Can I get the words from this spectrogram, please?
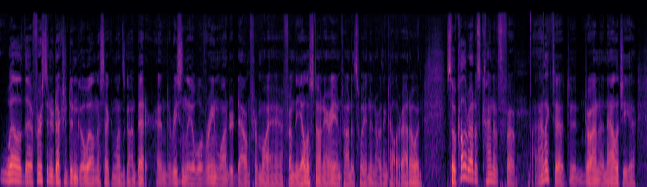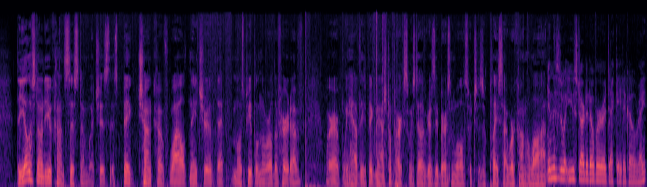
Well, the first introduction didn't go well, and the second one's gone better. And recently, a wolverine wandered down from uh, from the Yellowstone area and found its way into northern Colorado. And so, Colorado's kind of uh, I like to draw an analogy. Uh, the Yellowstone to Yukon system, which is this big chunk of wild nature that most people in the world have heard of, where we have these big national parks and we still have grizzly bears and wolves, which is a place I work on a lot. And this is what you started over a decade ago, right?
